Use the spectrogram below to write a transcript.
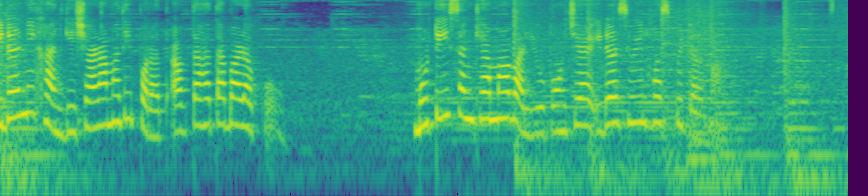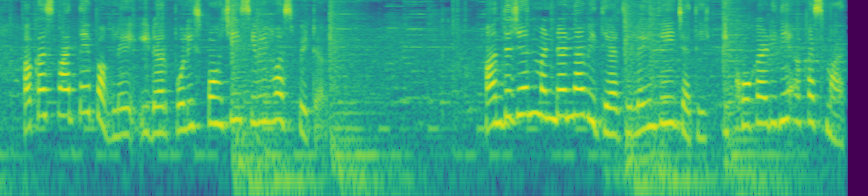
ઈડરની ખાનગી શાળામાંથી પરત આવતા હતા બાળકો. મોટી સંખ્યામાં વાલીઓ પહોંચ્યા ઈડર સિવિલ હોસ્પિટલમાં. અકસ્માતને પગલે ઈડર પોલીસ પહોંચી સિવિલ હોસ્પિટલ. અંધજન મંડળના વિદ્યાર્થી લઈને જતી ઇકો ગાડીને અકસ્માત.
